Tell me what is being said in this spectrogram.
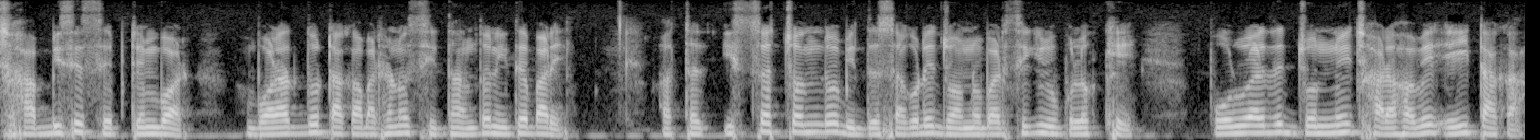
ছাব্বিশে সেপ্টেম্বর বরাদ্দ টাকা পাঠানোর সিদ্ধান্ত নিতে পারে। অর্থাৎ ঈশ্বরচন্দ্র বিদ্যাসাগরের জন্মবার্ষিকীর উপলক্ষে পড়ুয়াদের জন্যই ছাড়া হবে এই টাকা।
